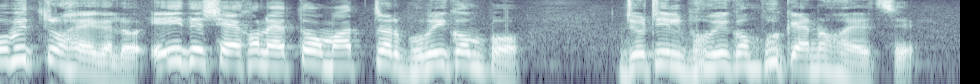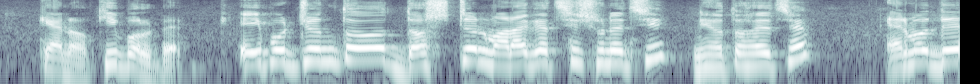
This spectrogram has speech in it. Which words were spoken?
পবিত্র হয়ে গেল, এই দেশে এখন এত মাত্রার ভূমিকম্প, জটিল ভূমিকম্প কেন হয়েছে? কেন? কি বলবেন? এই পর্যন্ত দশজন মারা গেছে শুনেছি, নিহত হয়েছে। এর মধ্যে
